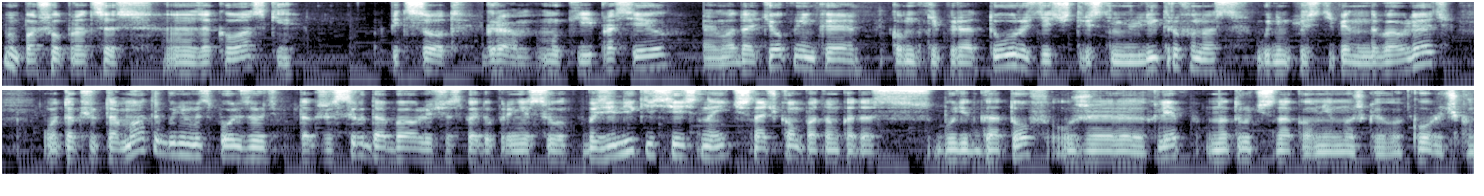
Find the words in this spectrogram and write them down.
Ну, пошел процесс э, закваски. 500 грамм муки просеял. Вода тепленькая, комнатная температура, здесь 400 мл у нас. Будем постепенно добавлять. Вот также томаты будем использовать. Также сыр добавлю. Сейчас пойду принесу. Базилик, естественно, и чесночком. Потом, когда будет готов уже хлеб, натру чесноком немножко его, корочку.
